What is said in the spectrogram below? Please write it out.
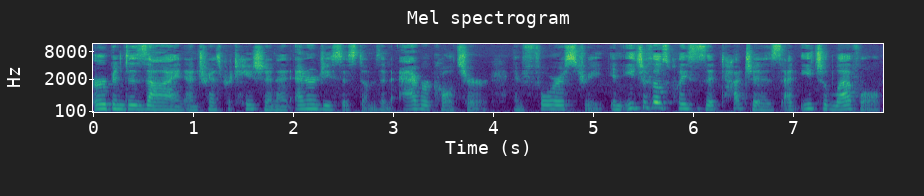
urban design and transportation and energy systems and agriculture and forestry. In each of those places it touches at each level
